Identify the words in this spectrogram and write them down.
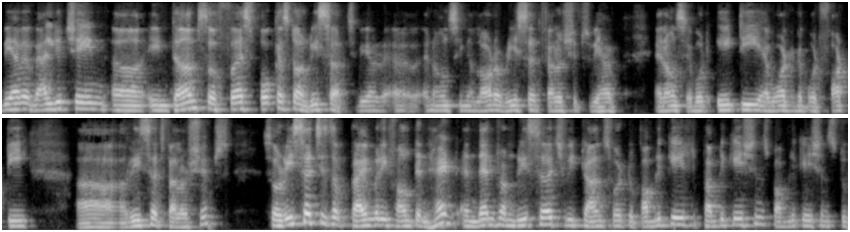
We have a value chain uh, in terms of first focused on research. We are uh, announcing a lot of research fellowships. We have announced about 80, awarded about 40 uh, research fellowships. So research is the primary fountainhead, and then from research we transfer to publication, publications, publications to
